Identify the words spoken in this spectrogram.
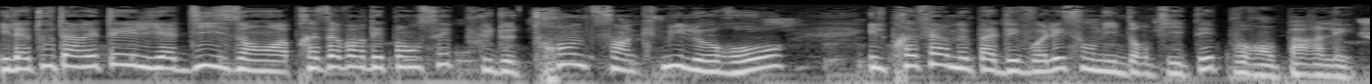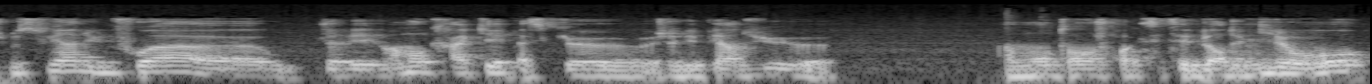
Il a tout arrêté il y a 10 ans, après avoir dépensé plus de 35 000 euros. Il préfère ne pas dévoiler son identité pour en parler. Je me souviens d'une fois euh, où j'avais vraiment craqué parce que j'avais perdu euh, un montant, je crois que c'était de l'ordre de 1000 euros,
